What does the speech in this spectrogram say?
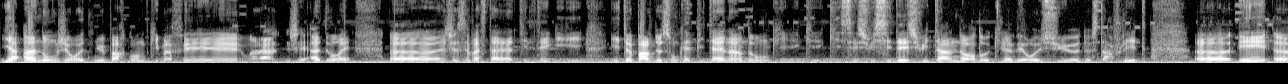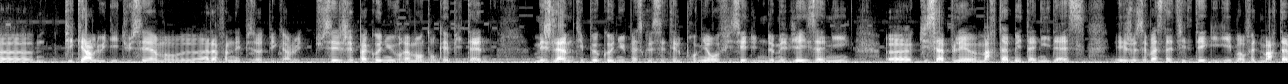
Il y a un nom que j'ai retenu par contre qui m'a fait. Voilà, j'ai adoré. Euh, je sais pas si t'as tilté, Guigui. Il te parle de son capitaine, hein, donc, qui, qui- s'est suicidé suite à un ordre qu'il avait reçu euh, de Starfleet. Euh, et Picard lui dit Tu sais, à la fin de l'épisode, Picard lui dit Tu sais, j'ai pas connu vraiment ton capitaine, mais je l'ai un petit peu connu parce que c'était le premier officier d'une de mes vieilles amies qui s'appelait Martha Bethanides. Et je sais pas si t'as tilté, Guigui, mais en fait, Martha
